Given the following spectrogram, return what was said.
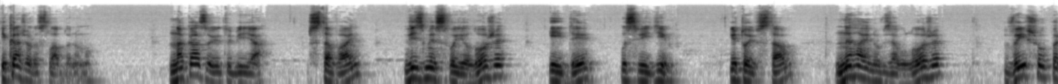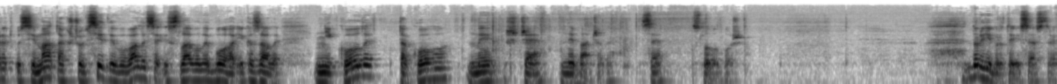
І каже розслабленому: Наказую тобі я, вставай, візьми своє ложе і йди у свій дім. І той встав, негайно взяв ложе, вийшов перед усіма, так що всі дивувалися і славили Бога, і казали: ніколи такого ми ще не бачили. Це Слово Боже. Дорогі брати і сестри,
